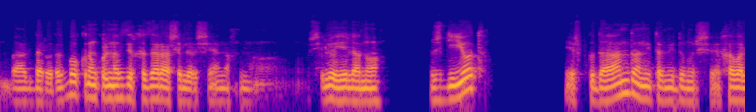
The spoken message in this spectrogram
בהגדרות. אז בואו קודם כל נחזיר חזרה של, שאנחנו, שלא יהיה לנו שגיאות. יש פקודה אנדו, אני תמיד אומר שחבל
